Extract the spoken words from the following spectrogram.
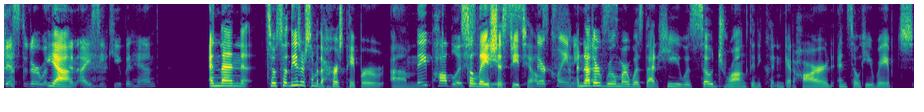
fisted her with Yeah. an icy cupid hand. And then so so these are some of the Hearst paper um They published salacious these. details. They're claiming Another this. rumor was that he was so drunk that he couldn't get hard, and so he raped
